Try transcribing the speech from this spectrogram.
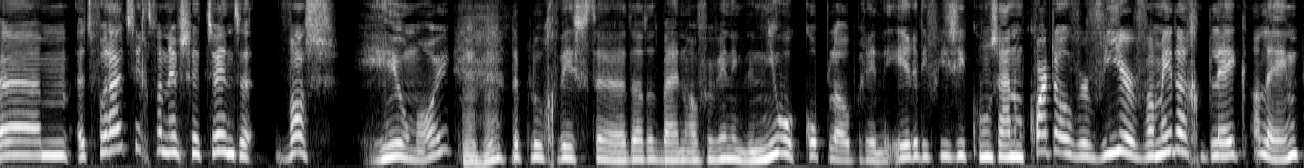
Um, het vooruitzicht van FC Twente was heel mooi. Mm -hmm. De ploeg wist uh, dat het bij een overwinning de nieuwe koploper in de eredivisie kon zijn. Om kwart over vier vanmiddag bleek alleen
